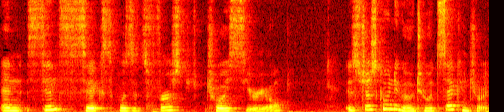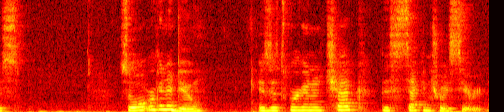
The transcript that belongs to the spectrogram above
and since 6 was its first choice cereal, it's just going to go to its second choice. So what we're going to do is it's we're going to check this second choice cereal.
